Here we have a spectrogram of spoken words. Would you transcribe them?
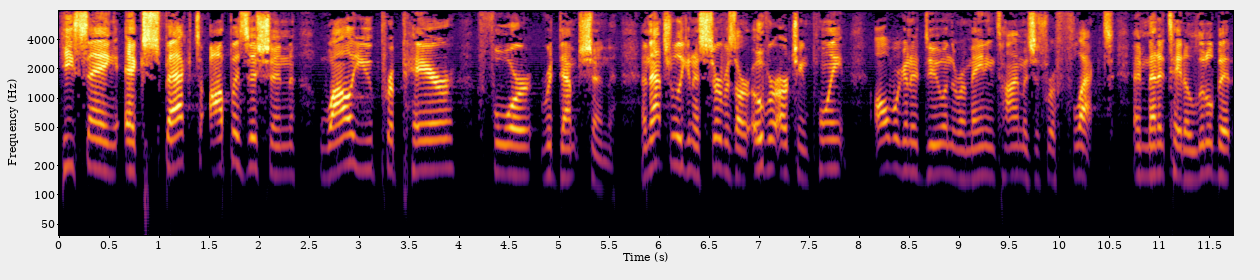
He's saying, expect opposition while you prepare for redemption. And that's really going to serve as our overarching point. All we're going to do in the remaining time is just reflect and meditate a little bit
